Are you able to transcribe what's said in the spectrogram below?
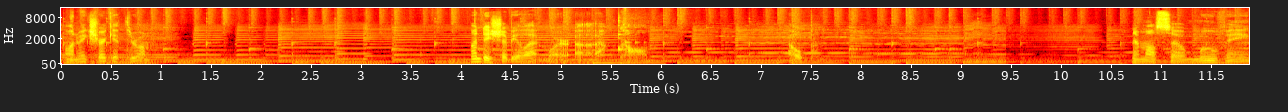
I want to make sure I get through them. Monday should be a lot more uh, calm. And I'm also moving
